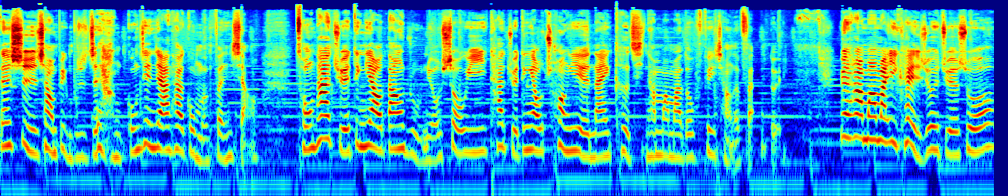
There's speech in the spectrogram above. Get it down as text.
但事实上并不是这样。龚建家他跟我们分享，从他决定要当乳牛兽医，他决定要创业的那一刻起，他妈妈都非常的反对，因为他妈妈一开始就会觉得说，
